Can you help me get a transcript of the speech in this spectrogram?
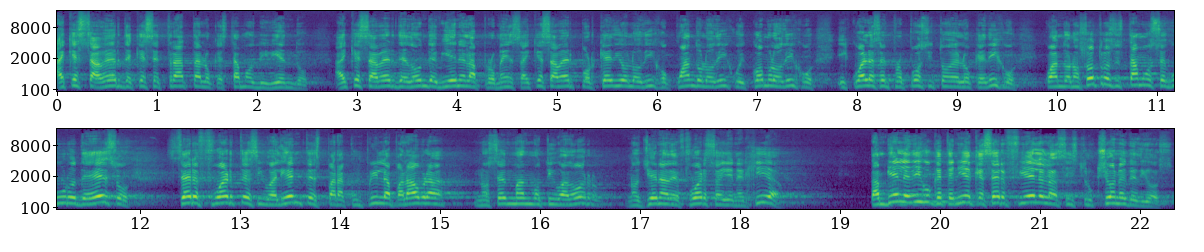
Hay que saber de qué se trata lo que estamos viviendo. Hay que saber de dónde viene la promesa. Hay que saber por qué Dios lo dijo, cuándo lo dijo y cómo lo dijo y cuál es el propósito de lo que dijo. Cuando nosotros estamos seguros de eso, ser fuertes y valientes para cumplir la palabra nos es más motivador, nos llena de fuerza y energía. También le dijo que tenía que ser fiel a las instrucciones de Dios.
